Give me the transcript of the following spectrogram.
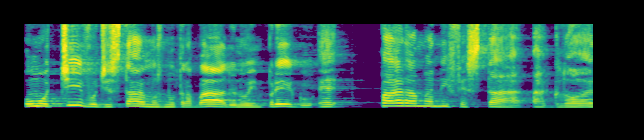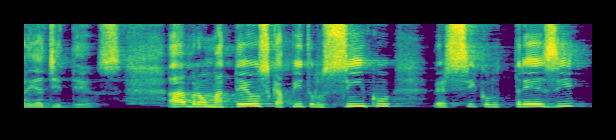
O motivo de estarmos no trabalho, no emprego, é para manifestar a glória de Deus. Abram Mateus capítulo 5, versículo 13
